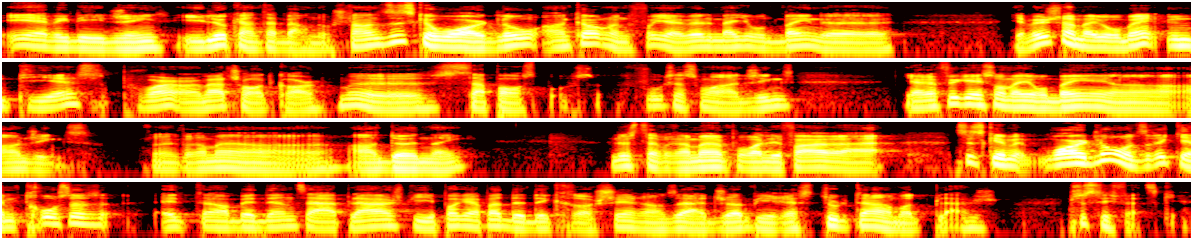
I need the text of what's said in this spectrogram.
Et avec des jeans. Il look en tabarnouche. Tandis que Wardlow, encore une fois, il avait le maillot de bain de. Il y avait juste un maillot bain, une pièce, pour faire un match hardcore. Moi, euh, ça passe pas. Il faut que ce soit en jeans. Il aurait fallu qu'il ait son maillot bain en, en jeans. C'est Vraiment en, en deux nains. Là, c'était vraiment pour aller faire. à- Tu sais, ce que Wardlow, on dirait qu'il aime trop ça, être en bedaine à la plage, puis il est pas capable de décrocher rendu à la job, puis il reste tout le temps en mode plage. Puis ça, c'est fatigant.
